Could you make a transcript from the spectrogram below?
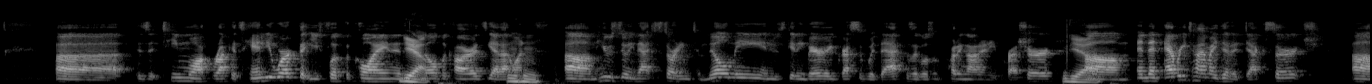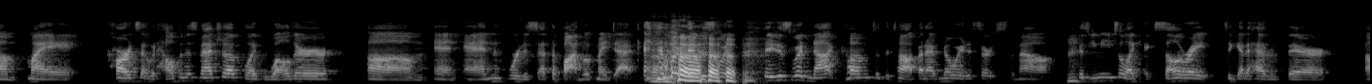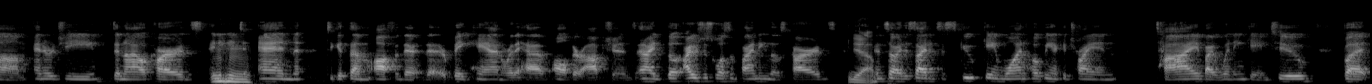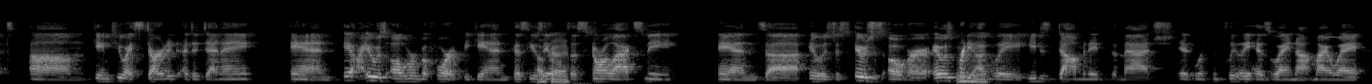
uh, is it Team Rocket's handiwork that you flip the coin and Yeah. mill the cards? Yeah, that one. Mhm. Um, he was doing that, starting to mill me, and he was getting very aggressive with that because I wasn't putting on any pressure. Yeah. Um, and then every time I did a deck search, um, my cards that would help in this matchup, like Welder um, and N, were just at the bottom of my deck. They, just would, they just would not come to the top, and I have no way to search them out because you need to like accelerate to get ahead of their um, energy denial cards, and you need to N to get them off of their, their big hand where they have all their options. And I, I just wasn't finding those cards. yeah. And so I decided to scoop game one, hoping I could try and tie by winning game two. But um, game two, I started a Dedenne, and it, it was over before it began because he was Okay. able to Snorlax me, and uh, it was just it was just over. It was pretty Mhm. ugly. He just dominated the match. It went completely his way, not my way.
